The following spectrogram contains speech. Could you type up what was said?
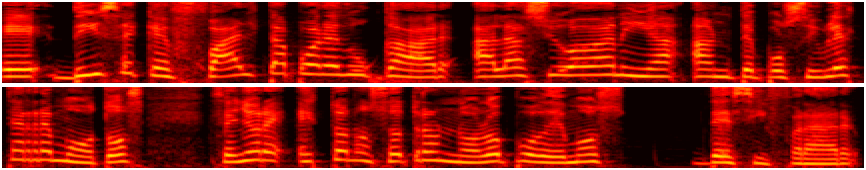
Eh, dice que falta por educar a la ciudadanía ante posibles terremotos. Señores, esto nosotros no lo podemos descifrar.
